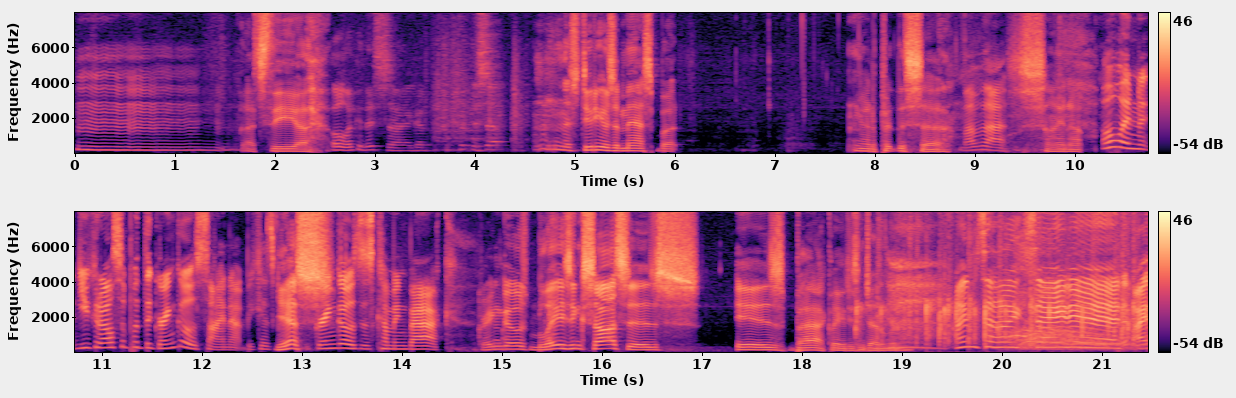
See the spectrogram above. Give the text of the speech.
Hmm. That's the. Uh, oh, look at this. Uh, I got to put this up. the studio's a mess, but I got to put this uh, Love that. sign up. Oh, and you could also put the Gringos sign up because Yes. Gringos is coming back. Gringo's Blazing Sauces is back, ladies and gentlemen. I'm so excited. I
